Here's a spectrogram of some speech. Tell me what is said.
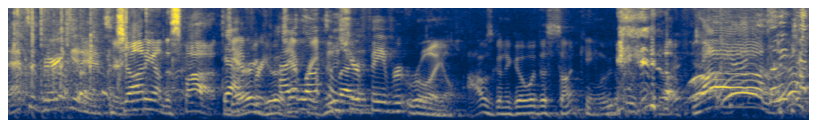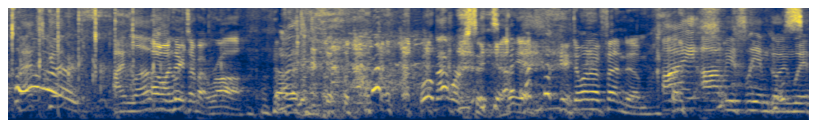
That's a very good answer. Johnny on the spot. Yeah. Jeffrey, good. Had Jeffrey who's your loaded. favorite royal? I was going to go with the Sun King, Louis XIV. Right? That's good. I love. Oh, I thought you were talking about Ra. well, that works too. So, yeah. Don't want to offend him. I obviously am going with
